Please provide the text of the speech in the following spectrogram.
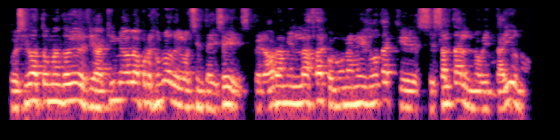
pues iba tomando yo decía, aquí me habla, por ejemplo, del 86, pero ahora me enlaza con una anécdota que se salta al 91.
